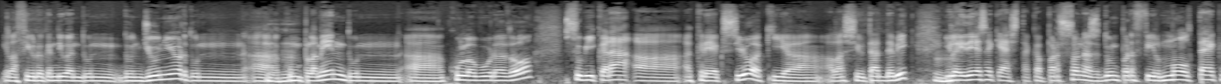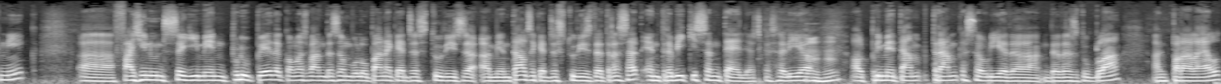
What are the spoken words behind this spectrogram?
i la figura que en diuen d'un d'un júnior, d'un eh, complement d'un eh, col·laborador s'ubicarà a, a Creacció aquí a, a la ciutat de Vic. I la idea és aquesta, que persones d'un perfil molt tècnic eh, fagin un seguiment proper de com es van desenvolupant aquests estudis ambientals, aquests estudis de traçat entre Vic i Centelles, que seria Mhm. el primer tam, tram que s'hauria de, de desdoblar en paral·lel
